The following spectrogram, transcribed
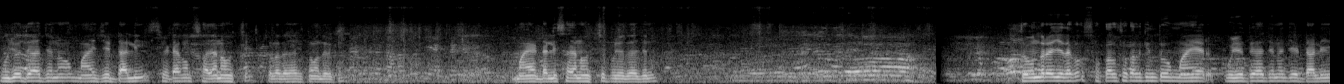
পুজো দেওয়ার জন্য মায়ের যে ডালি, সেটা এখন সাজানো হচ্ছে। চলো দেখা যাচ্ছে তোমাদেরকে। মায়ের ডালি সাজানো হচ্ছে পুজো দেওয়ার জন্য। তো বন্ধুরা, এই যে দেখো, সকাল সকাল কিন্তু মায়ের পুজো দেওয়ার জন্য যে ডালি,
